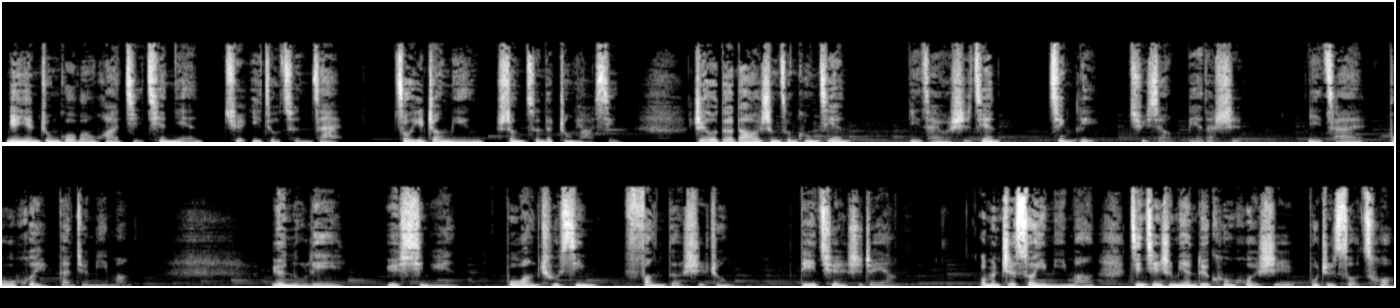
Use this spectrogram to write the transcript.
绵延中国文化几千年，却依旧存在，足以证明生存的重要性。只有得到生存空间，你才有时间、精力去想别的事，你才不会感觉迷茫。越努力。越幸运，不忘初心，方得始终。的确是这样。我们之所以迷茫，仅仅是面对困惑时不知所措，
